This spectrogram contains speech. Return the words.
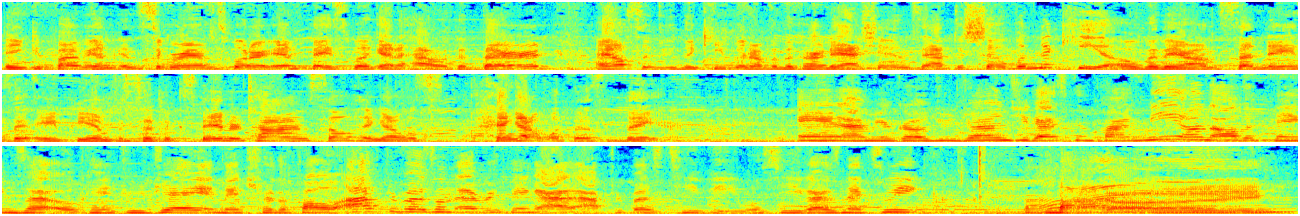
And you can find me on Instagram, Twitter, and Facebook at Howard the Third. I also do the Keeping Up with the Kardashians after show with Nakia over there on Sundays at 8 p.m. Pacific Standard Time. So hang out with hang out with us there. And I'm your girl, Drew Jones. You guys can find me on all the things at OK Drew J, and make sure to follow AfterBuzz on everything at AfterBuzz TV. We'll see you guys next week. Bye.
